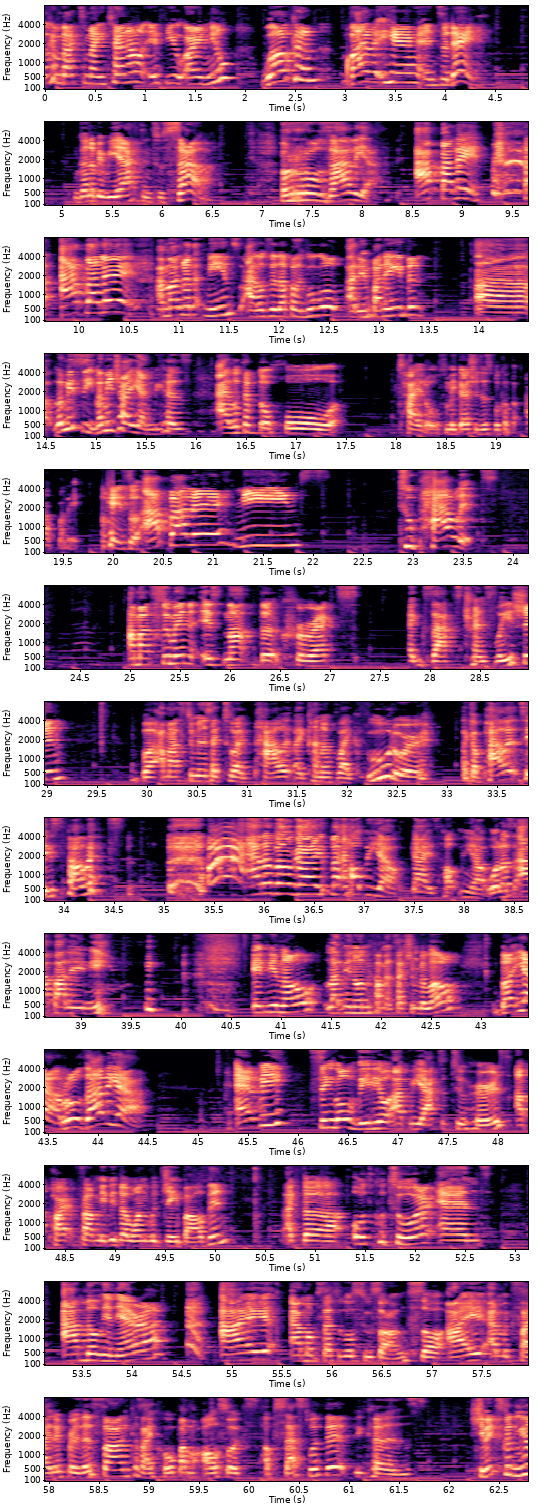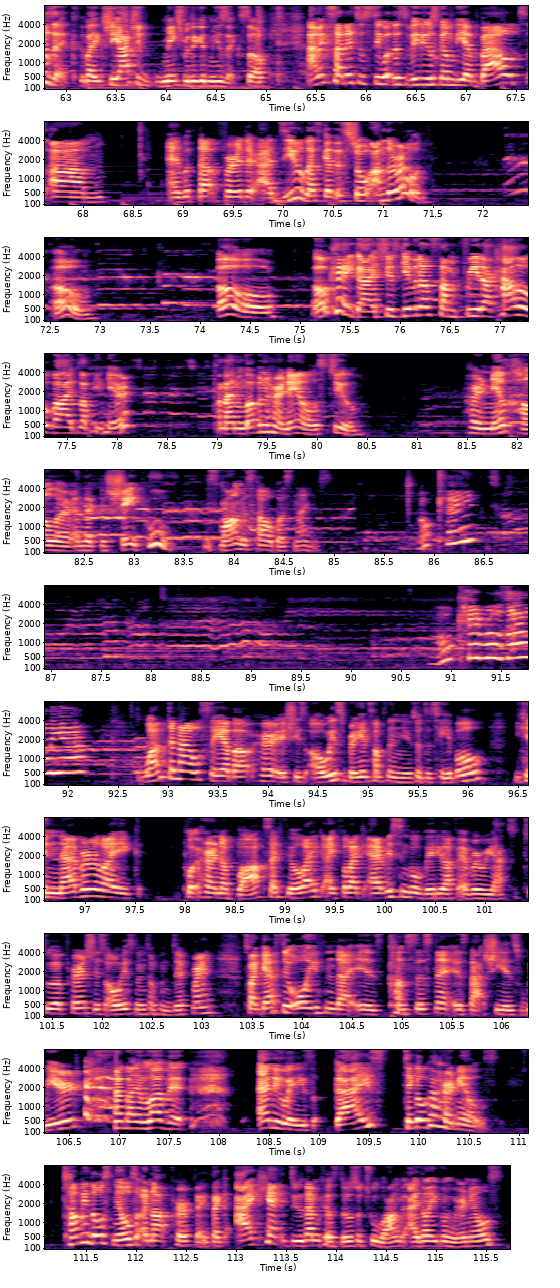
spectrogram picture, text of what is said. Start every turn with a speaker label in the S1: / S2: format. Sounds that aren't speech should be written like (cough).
S1: welcome back to my channel. If you are new, welcome. Violet here, and today I'm gonna be reacting to some Rosalia. Apale! (laughs) Apale! I'm not sure what that means. I looked it up on Google. I didn't find anything. Uh, let me see. Let me try again because I looked up the whole title. So maybe I should just look up apale. Okay, so apale means to palate. I'm assuming it's not the correct exact translation, but I'm assuming it's like to like palate, like kind of like food or like a palate, taste palate. (laughs) ah, I don't know guys, but help me out. Guys, help me out. What does apale mean? (laughs) if you know, let me know in the comment section below. But yeah, Rosalia. Every single video I've reacted to hers, apart from maybe the one with J Balvin, like the Aute Cuture and A Milionària, I am obsessed with those two songs. So I am excited for this song because I hope I'm also obsessed with it because she makes good music. Like she actually makes really good music. So I'm excited to see what this video is going to be about. Um, and without further ado, let's get this show on the road. Oh. Oh. Okay, guys, she's giving us some Frida Kahlo vibes up in here. And I'm loving her nails, too. Her nail color and, like, the shape. Whew. It's long as hell, but it's nice. Okay. Okay, Rosalia. One thing I will say about her is she's always bringing something new to the table. You can never, like, put her in a box I feel like I feel like every single video I've ever reacted to of her she's always doing something different so I guess the only thing that is consistent is that she is weird (laughs) and I love it anyways guys take a look at her nails tell me those nails are not perfect like I can't do them because those are too long I don't even wear nails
